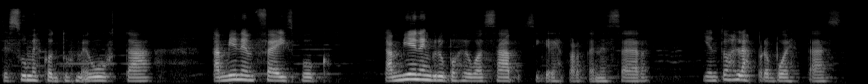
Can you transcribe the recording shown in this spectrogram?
te sumes con tus me gusta, también en Facebook, también en grupos de WhatsApp si quieres pertenecer y en todas las propuestas,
